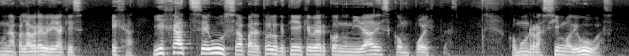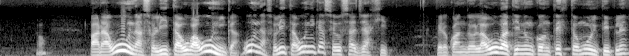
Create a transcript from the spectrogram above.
una palabra hebrea que es Echad. Y Echad se usa para todo lo que tiene que ver con unidades compuestas, como un racimo de uvas. Para una solita uva única, una solita única, se usa Yahid. Pero cuando la uva tiene un contexto múltiple,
